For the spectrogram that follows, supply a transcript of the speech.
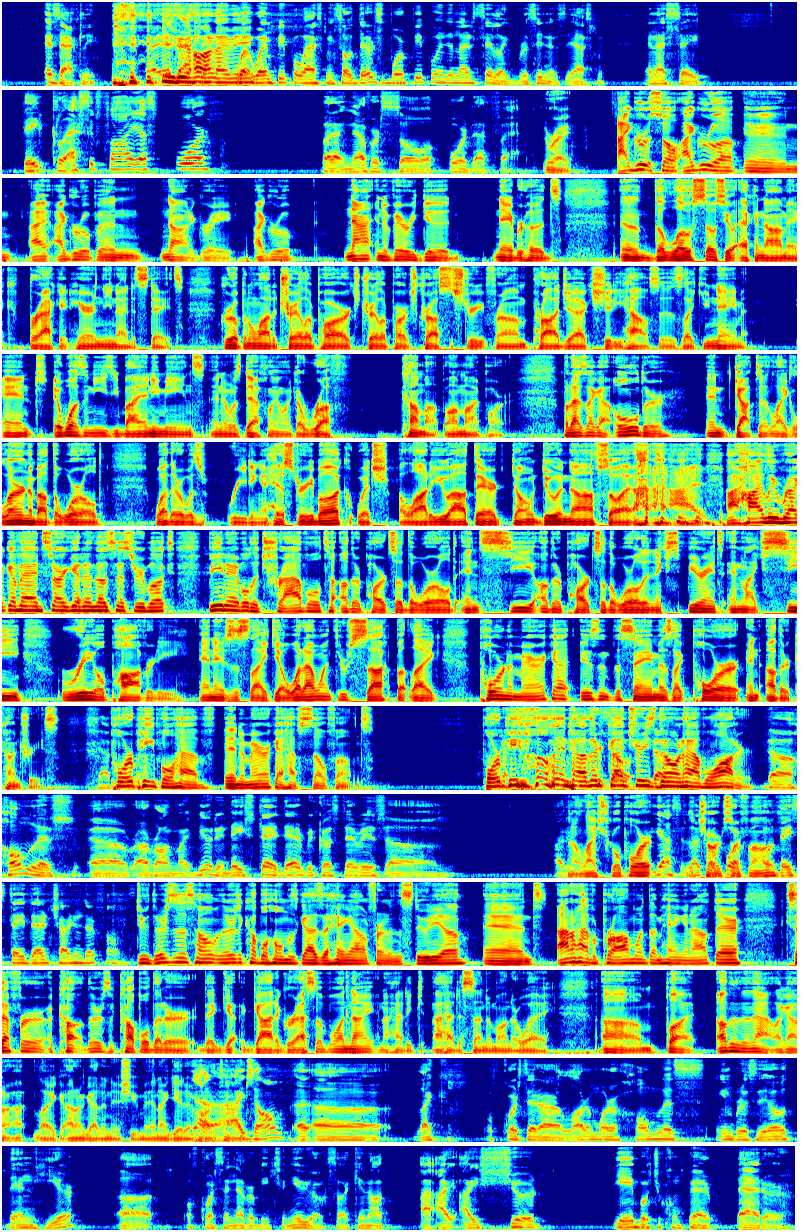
Exactly. exactly. Uh, you know what I mean? When, when people ask me, so there's poor people in the United States, like Brazilians, they ask me, and I say, they classify as poor, but I never saw a poor that fat. Right. I grew so I grew up in I, I grew up in not a great I grew up not in a very good neighborhoods uh, the low socioeconomic bracket here in the United States. Grew up in a lot of trailer parks, trailer parks across the street from projects, shitty houses, like you name it. And it wasn't easy by any means, and it was definitely like a rough come up on my part. But as I got older and got to like learn about the world, whether it was reading a history book, which a lot of you out there don't do enough. So I, I, I highly recommend start getting those history books. Being able to travel to other parts of the world and see other parts of the world and experience and like see real poverty. And it's just like, yo, what I went through sucked, but like poor in America isn't the same as like poor in other countries. Poor people have in America have cell phones. Poor people in other countries the- don't have water. The homeless uh, around my building, they stay there because there is um, An electrical port yes, to electrical charge their port. phone. So they stay there charging their phones. Dude, there's this home. There's a couple homeless guys that hang out in front of the studio, and I don't have a problem with them hanging out there, except for a couple. There's a couple that are they got, got aggressive one night, and I had to I had to send them on their way. Um, but other than that, like I don't like I don't got an issue, man. I get it. Yeah, I don't uh, uh, like. Of course, there are a lot of more homeless in Brazil than here. Uh, of course, I've never been to New York, so I cannot. I, I, I should be able to compare better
